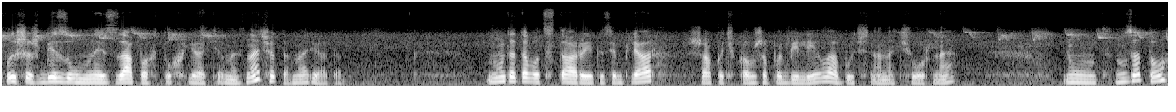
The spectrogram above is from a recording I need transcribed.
слышишь безумный запах тухлятины, значит она рядом. Ну, вот это вот старый экземпляр. Шапочка уже побелела, обычно она черная. Вот. Но зато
